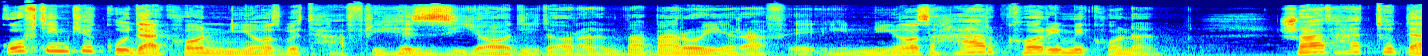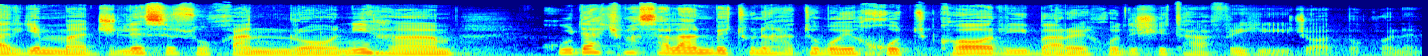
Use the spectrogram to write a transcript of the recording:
گفتیم که کودکان نیاز به تفریح زیادی دارند و برای رفع این نیاز هر کاری می‌کنن. شاید حتی در یه مجلس سخنرانی هم کودک مثلا بتونه حتی با یه خودکاری برای خودش یه تفریحی ایجاد بکنه.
